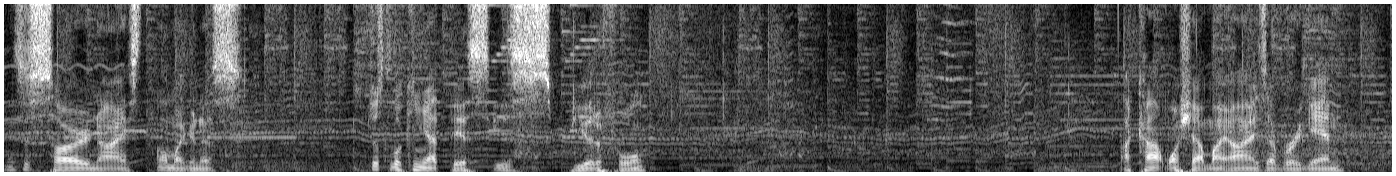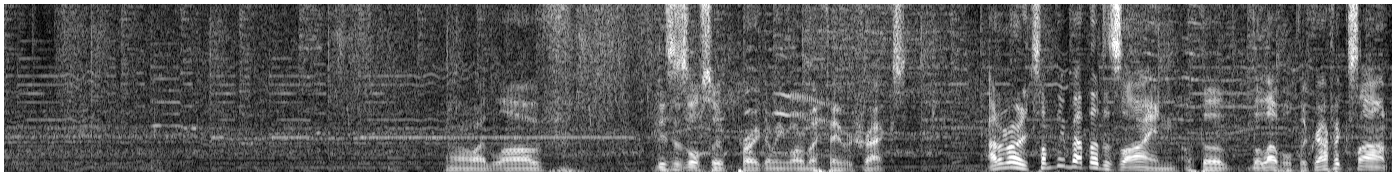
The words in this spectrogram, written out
This is so nice. Oh my goodness. Just looking at this is beautiful. I can't wash out my eyes ever again. Oh, I love... This is also programming one of my favorite tracks. I don't know, it's something about the design of the, the level. The graphics aren't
